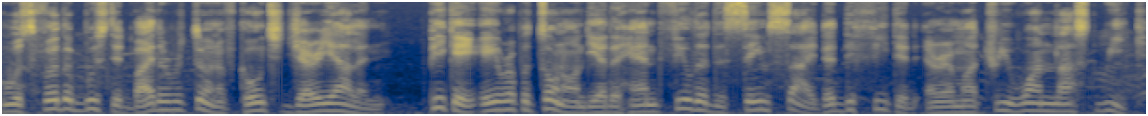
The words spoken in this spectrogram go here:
who was further boosted by the return of coach Jerry Allen. PKA Rapatona, on the other hand, fielded the same side that defeated Erema 3-1 last week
